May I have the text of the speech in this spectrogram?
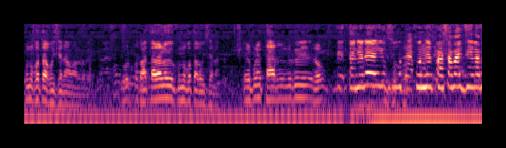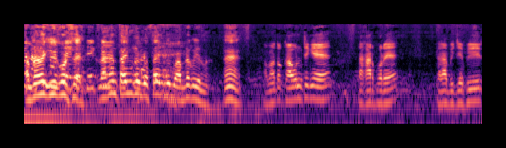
কোনো কথা কইছে না আমার লগে। বা তারা লগে কোনো কথা কইছে না। এরপরে তার লগে আপনারা কি লাথি মারছে, করছে এটা দেখে রাখেন টাইম কইব টাইম কইব আপনি কইল না। হ্যাঁ। আমরা তো কাউন্টিংয়ে থাকার পরে তারা বিজেপির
